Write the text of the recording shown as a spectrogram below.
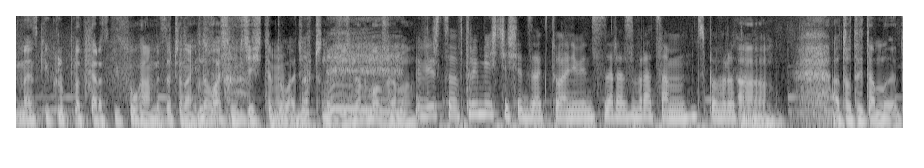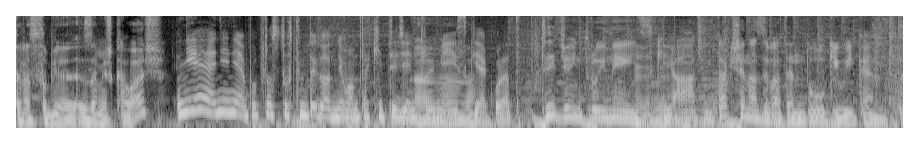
Męski Klub Plotkarski. Słuchamy, zaczynajcie. No właśnie, gdzieś ty była dziewczyna, gdzieś nad morzem. Wiesz co, w Trójmieście siedzę aktualnie, więc zaraz wracam z powrotem. A, a to ty tam teraz sobie zamieszkałaś? Nie, nie, nie, po prostu w tym tygodniu mam taki tydzień A. trójmiejski akurat. Tydzień trójmiejski, a czyli tak się nazywa ten długi weekend.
